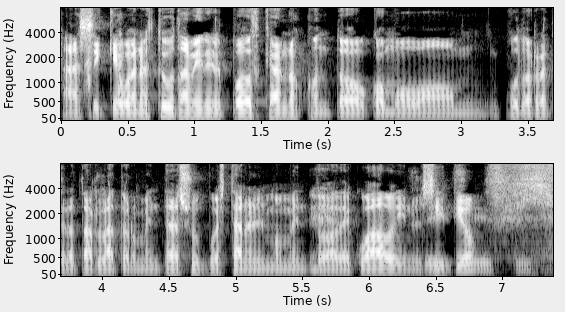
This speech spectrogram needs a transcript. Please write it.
Así que bueno, estuvo también en el podcast, nos contó cómo pudo retratar la tormenta supuesta en el momento adecuado y en el sí, sitio. Sí.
